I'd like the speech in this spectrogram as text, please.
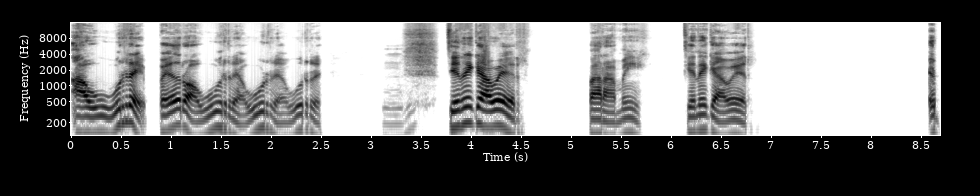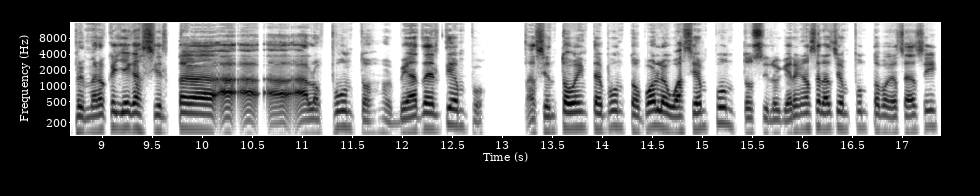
Aburre, Pedro, aburre, aburre, aburre. Tiene que haber, para mí, tiene que haber el primero que llega a cierta a, a- a- los puntos, olvídate del tiempo, a 120 puntos, ponle o a 100 puntos, si lo quieren hacer a 100 puntos para que sea así.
